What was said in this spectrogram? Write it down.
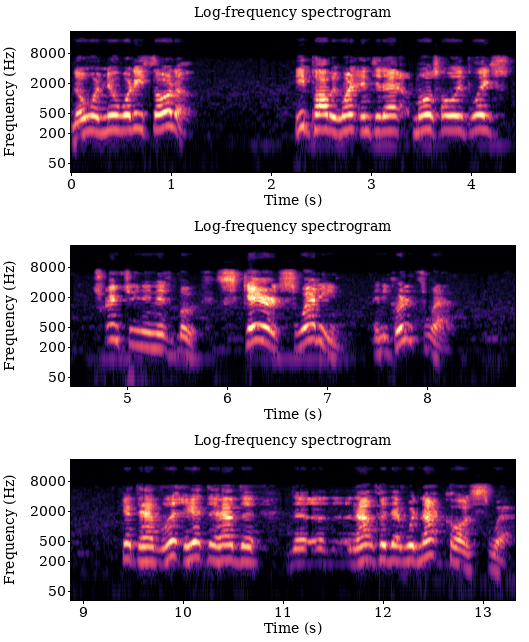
No one knew what he thought of. He probably went into that most holy place trenching in his boot, scared, sweating, and he couldn't sweat. He had to have he had to have the, the an outfit that would not cause sweat.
